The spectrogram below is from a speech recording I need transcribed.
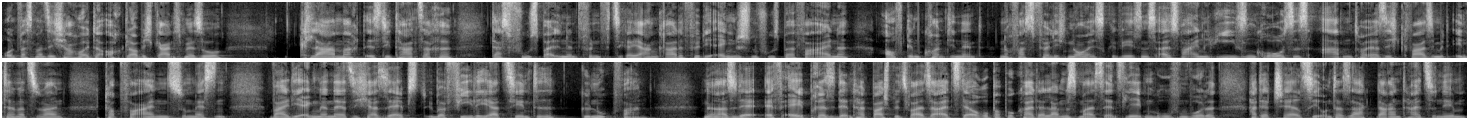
Und was man sich ja heute auch, glaube ich, gar nicht mehr so klar macht, ist die Tatsache, dass Fußball in den 50er Jahren gerade für die englischen Fußballvereine auf dem Kontinent noch was völlig Neues gewesen ist. Also es war ein riesengroßes Abenteuer, sich quasi mit internationalen Topvereinen zu messen, weil die Engländer sich ja selbst über viele Jahrzehnte genug waren. Ne, also der FA-Präsident hat beispielsweise, als der Europapokal der Landesmeister ins Leben gerufen wurde, hat er Chelsea untersagt, daran teilzunehmen,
